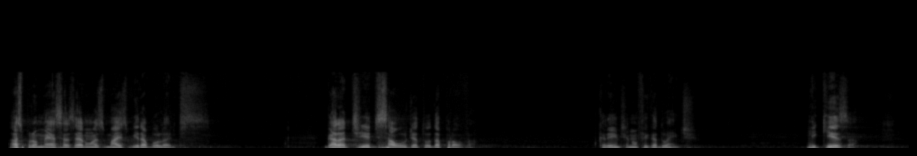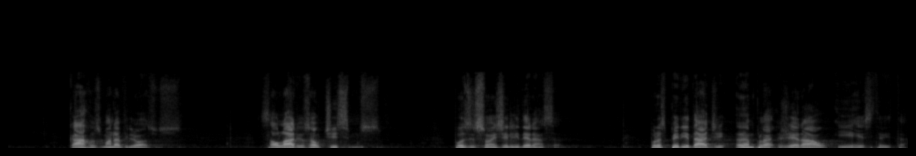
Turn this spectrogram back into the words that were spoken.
As promessas eram as mais mirabolantes. Garantia de saúde a toda prova. crente não fica doente. Riqueza. Carros maravilhosos. Salários altíssimos. Posições de liderança. Prosperidade ampla, geral e restrita.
